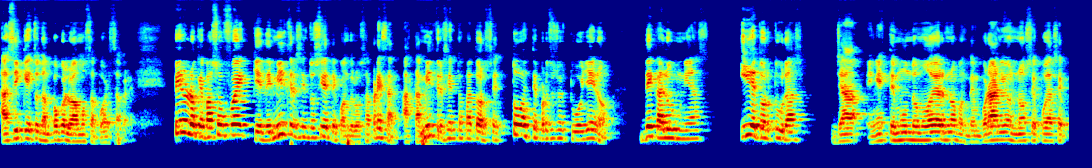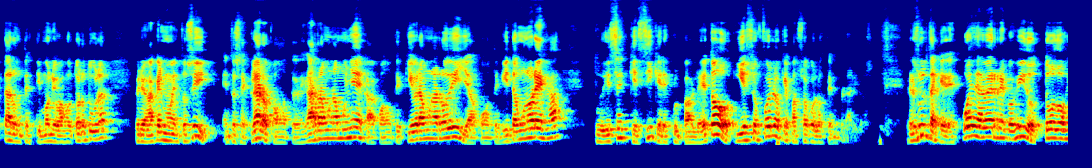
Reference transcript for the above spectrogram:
Así que esto tampoco lo vamos a poder saber. Pero lo que pasó fue que de 1307, cuando los apresan, hasta 1314, todo este proceso estuvo lleno de calumnias y de torturas. Ya en este mundo moderno, contemporáneo, no se puede aceptar un testimonio bajo tortura, pero en aquel momento sí. Entonces, claro, cuando te desgarran una muñeca, cuando te quiebran una rodilla, cuando te quitan una oreja, tú dices que sí, que eres culpable de todo. Y eso fue lo que pasó con los templarios. Resulta que después de haber recogido todas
